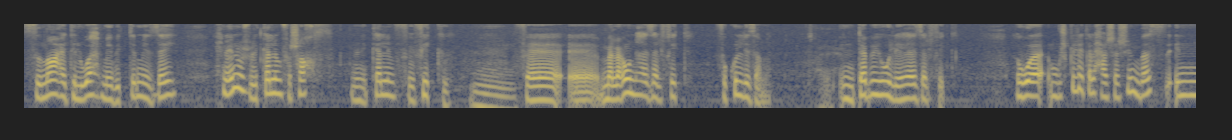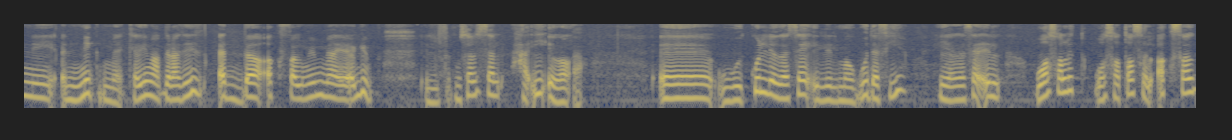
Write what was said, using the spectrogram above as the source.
صناعة الوهم بيتم إزاي. إحنا هنا مش بنتكلم في شخص بنتكلم في فكر. فملعون هذا الفكر في كل زمن. صحيح. انتبهوا لهذا الفكر. هو مشكلة الحشاشين بس إن النجم كريم عبد العزيز أدى أكثر مما يجب. المسلسل حقيقي رائع. آه وكل الرسائل الموجودة فيه هي رسائل وصلت وستصل أكثر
